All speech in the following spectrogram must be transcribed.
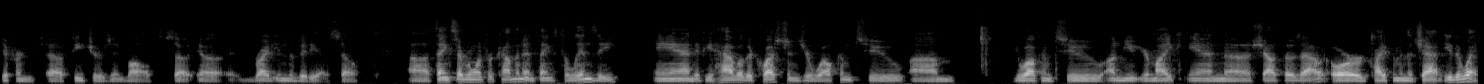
different uh, features involved. So uh, right in the video. So uh, thanks everyone for coming and thanks to Lindsay. And if you have other questions, you're welcome to um, you're welcome to unmute your mic and uh, shout those out or type them in the chat. Either way.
